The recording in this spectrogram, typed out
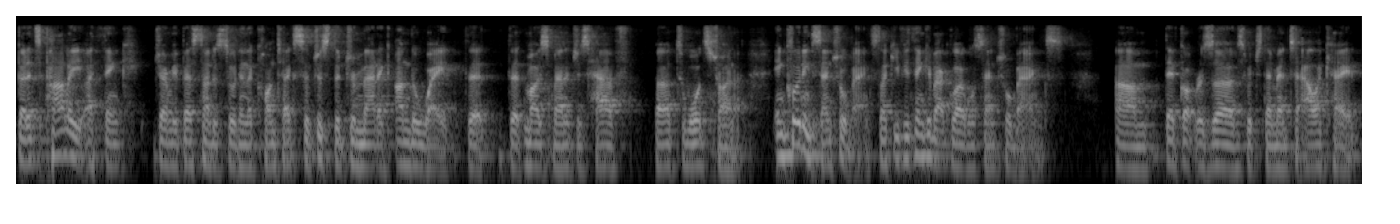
but it's partly, I think, Jeremy best understood in the context of just the dramatic underweight that that most managers have uh, towards China, including central banks. Like if you think about global central banks, um, they've got reserves which they're meant to allocate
